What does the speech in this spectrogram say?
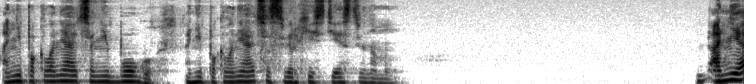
они поклоняются не Богу, они поклоняются сверхъестественному. Они,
